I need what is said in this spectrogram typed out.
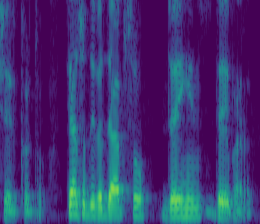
શેર કરજો. ત્યાં સુધી રજા આપશો. જય હિન્દ, જય ભારત.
